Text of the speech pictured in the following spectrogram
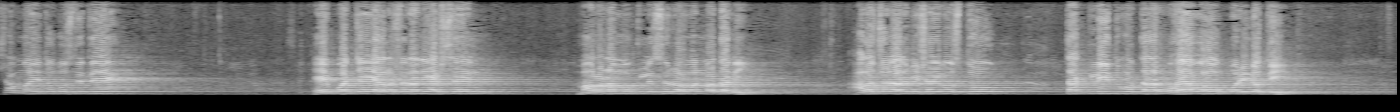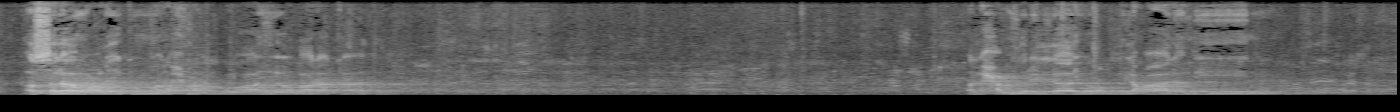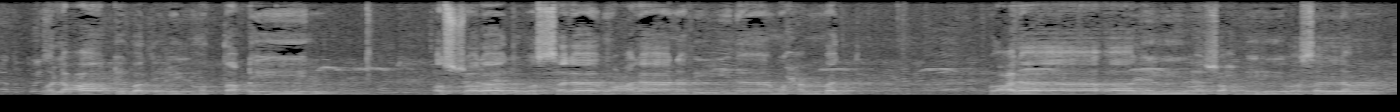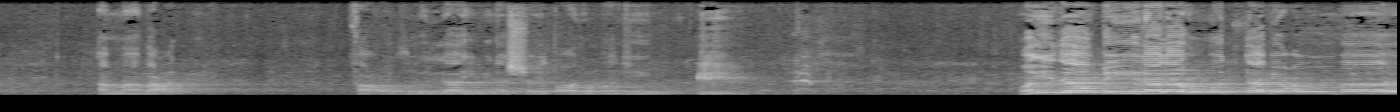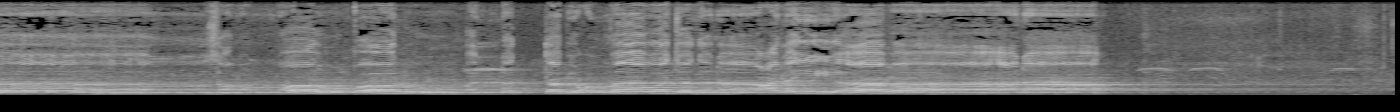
সম্মানিত উপস্থিতি, এ পর্যায়ে আলোচনা নিয়ে আসছেন মাওলানা মুখলিসুর রহমান মাদানী। আলোচনার বিষয়বস্তু তাকলিদ ও তার ভয়াবহ পরিণতি। আসসালামু আলাইকুম রহমতুল্লাহ আলহামদুলিল্লাহ والعاقبة للمتقين والصلاة والسلام على نبينا محمد وعلى آله وصحبه وسلم. أما بعد فأعوذ بالله من الشيطان الرجيم. وإذا قيل لهم اتبعوا ما أنزل الله قالوا بل نتبع ما وجدنا عليه آباءنا.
